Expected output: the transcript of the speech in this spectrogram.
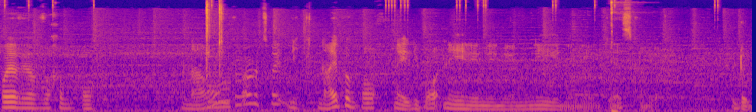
Feuerwehrwache braucht Nahrung? Die Kneipe braucht... Nee, die braucht... Nee, nee, nee, nee, nee, nee, nee. Der ist kein dumm.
